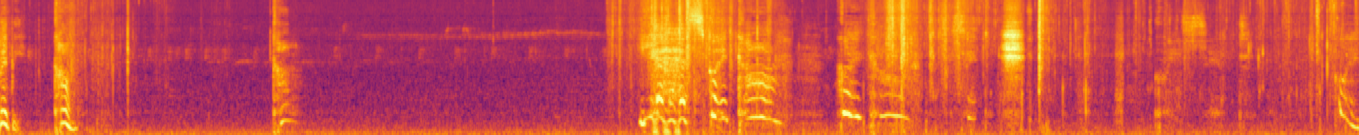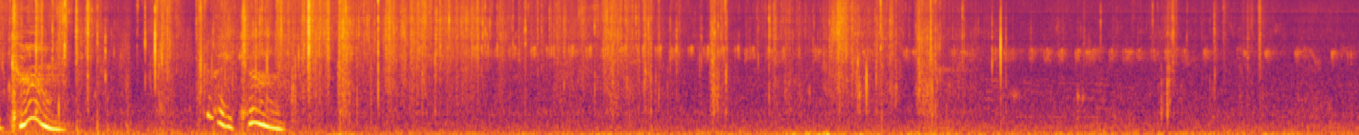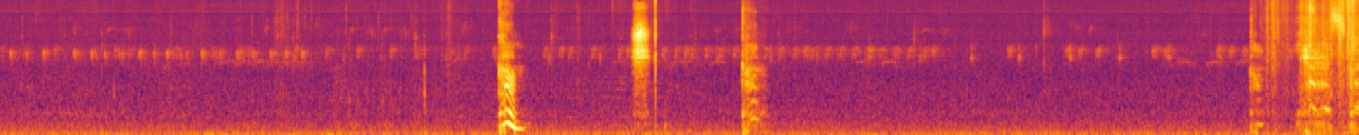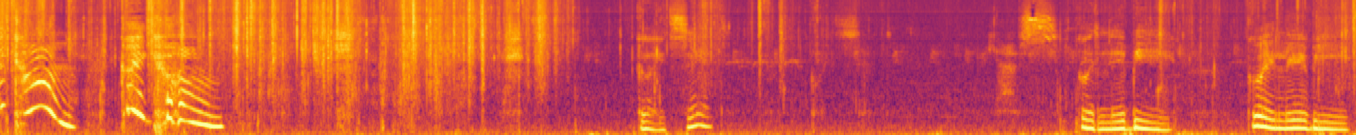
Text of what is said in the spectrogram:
Libby, come. Come. Yes, great, come. Great, come. Sit. Shh. Great, sit. Great, come. Great, come. Come. Shh. Come. Come. Yes, good come. Good come. Good sit. Good sit. Yes. Good Libby. Good Libby.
